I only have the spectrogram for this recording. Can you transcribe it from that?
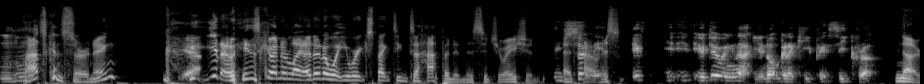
Mhm. That's concerning." Yeah. you know, it's kind of like I don't know what you were expecting to happen in this situation, Harris. If you're doing that, you're not going to keep it secret. No,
